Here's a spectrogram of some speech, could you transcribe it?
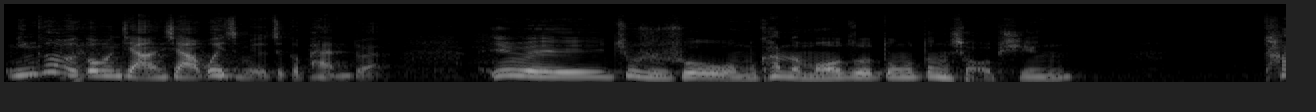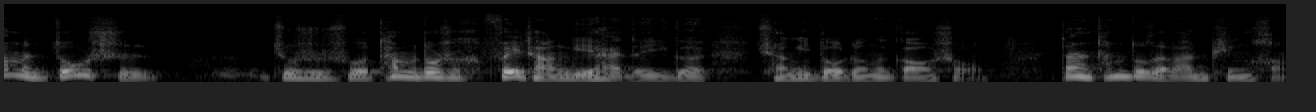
您可不可以跟我们讲一下为什么有这个判断？因为就是说，我们看到毛泽东、邓小平，他们都是，就是说，他们都是非常厉害的一个权力斗争的高手，但是他们都在玩平衡。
